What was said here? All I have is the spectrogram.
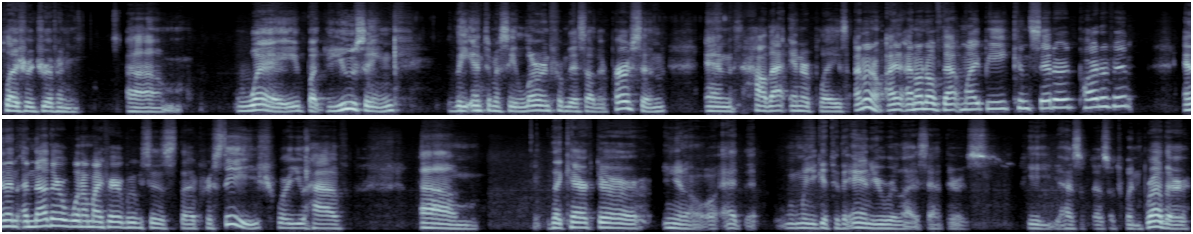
pleasure driven um, way, but using the intimacy learned from this other person and how that interplays. I don't know. I, I don't know if that might be considered part of it. And then another one of my favorite movies is The Prestige, where you have um, the character, you know, at the, when you get to the end, you realize that there's he has as a twin brother,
